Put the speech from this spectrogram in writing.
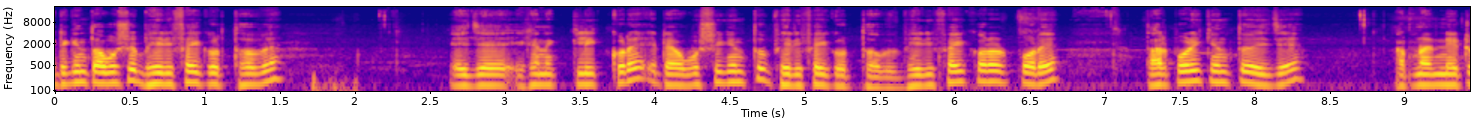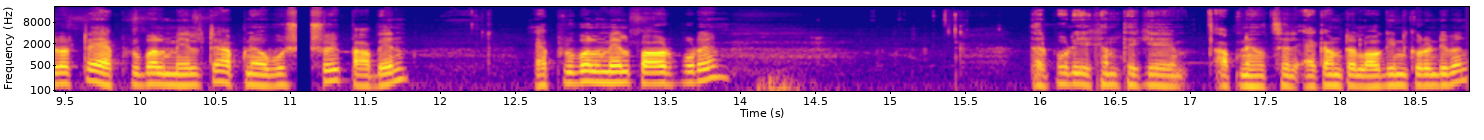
এটা কিন্তু অবশ্যই ভেরিফাই করতে হবে। এই যে, এখানে ক্লিক করে এটা অবশ্যই কিন্তু ভেরিফাই করতে হবে। ভেরিফাই করার পরে তারপরেই কিন্তু এই যে, আপনার নেটওয়ার্কটা অ্যাপ্রুভাল মেলটা আপনি অবশ্যই পাবেন। অ্যাপ্রুভাল মেল পাওয়ার পরে, তারপরে এখান থেকে আপনি হচ্ছে অ্যাকাউন্টটা লগ ইন করে নেবেন।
